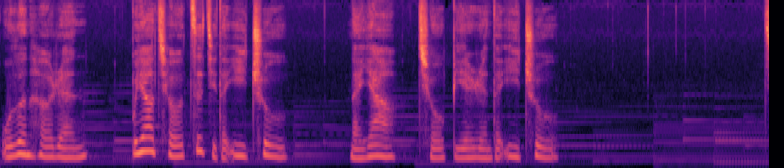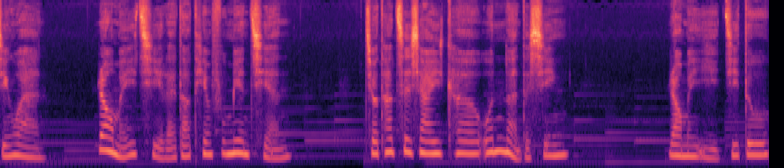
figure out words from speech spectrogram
无论何人，不要求自己的益处，乃要求别人的益处。今晚，让我们一起来到天父面前，求他赐下一颗温暖的心，让我们以基督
